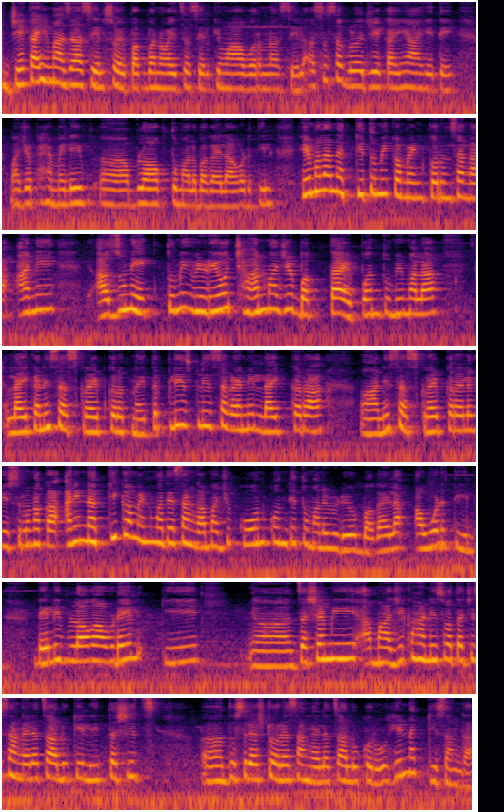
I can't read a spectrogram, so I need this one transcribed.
जे काही माझं असेल स्वयंपाक बनवायचं असेल किंवा आवरणं असेल असं सगळं जे काही आहे ते माझ्या फॅमिली ब्लॉग तुम्हाला बघायला आवडतील. हे मला नक्की तुम्ही कमेंट करून सांगा. आणि अजून एक तुम्ही व्हिडिओ छान माझे बघताय पण तुम्ही मला लाईक आणि सबस्क्राईब करत नाही तर प्लीज प्लीज सगळ्यांनी लाईक करा आणि सबस्क्राईब करायला विसरू नका. आणि नक्की कमेंटमध्ये सांगा माझे कोणकोणते तुम्हाला व्हिडिओ बघायला आवडतील. डेली ब्लॉग आवडेल की जशा मी माझी कहाणी स्वतःची सांगायला चालू केली तशीच दुसऱ्या स्टोऱ्या सांगायला चालू करू. हे नक्की सांगा.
